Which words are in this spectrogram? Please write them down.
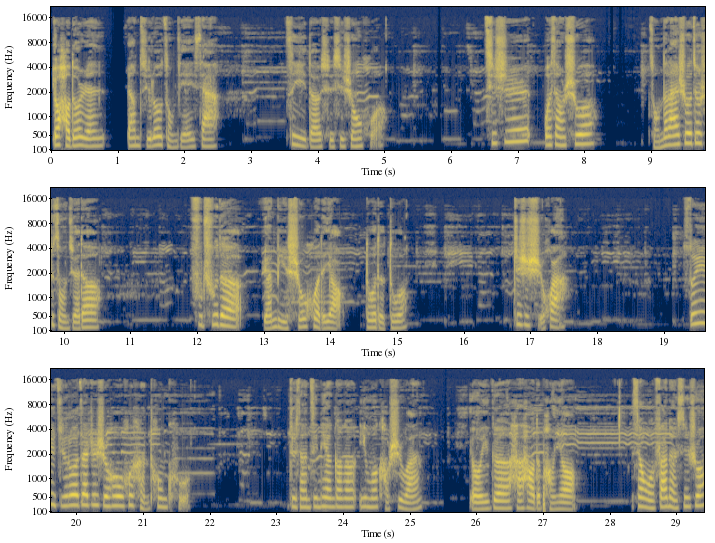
有好多人让菊落总结一下自己的学习生活。其实我想说，总的来说就是总觉得付出的远比收获的要多得多，这是实话。所以菊落在这时候会很痛苦。就像今天刚刚一模考试完，有一个很好的朋友向我发短信说。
